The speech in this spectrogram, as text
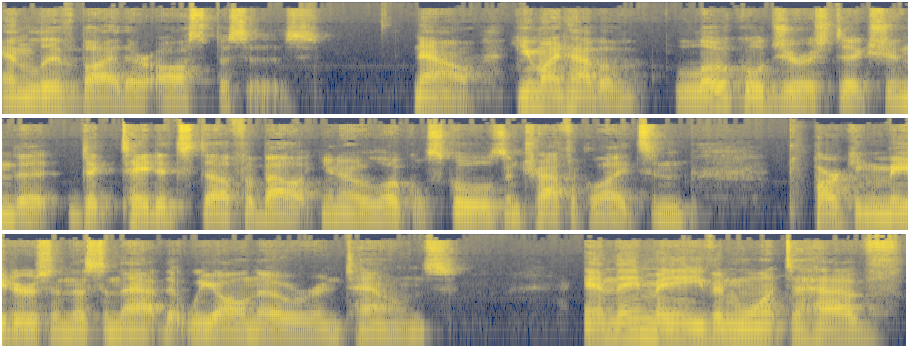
and live by their auspices. Now, you might have a local jurisdiction that dictated stuff about, you know, local schools and traffic lights and parking meters and this and that that we all know are in towns. And they may even want to have,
